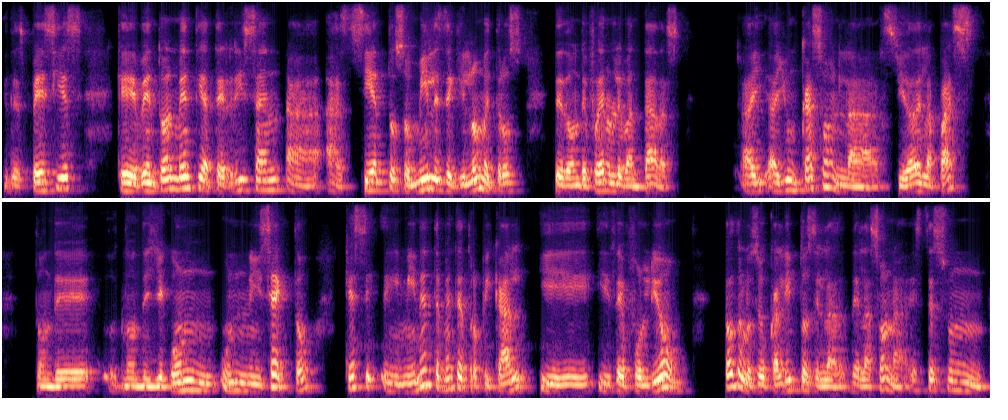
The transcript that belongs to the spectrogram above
de especies que eventualmente aterrizan a, a, cientos o miles de kilómetros de donde fueron levantadas. Hay, hay un caso en la ciudad de La Paz donde, donde llegó un, un insecto que es inminentemente tropical y, y defolió todos los eucaliptos de la, de la zona. Este es un,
